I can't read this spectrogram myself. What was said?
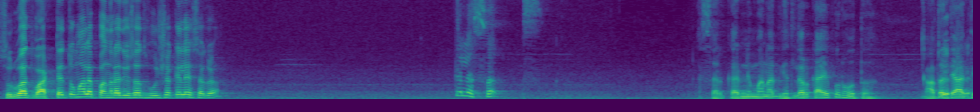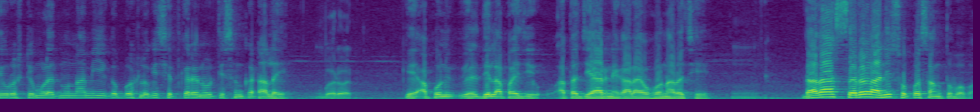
सुरुवात वाटते तुम्हाला पंधरा दिवसात होऊ शकेल हे सगळं? त्याला स सरकारने मनात घेतल्यावर काय पण होतं. आता त्या अतिवृष्टीमुळे म्हणून आम्ही गप्प बसलो की शेतकऱ्यांवरती संकट आलंय. बरोबर. की आपण वेळ दिला पाहिजे आता जे आर निघालाय होणारच हे दादा सरळ आणि सोपं सांगतो बाबा.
